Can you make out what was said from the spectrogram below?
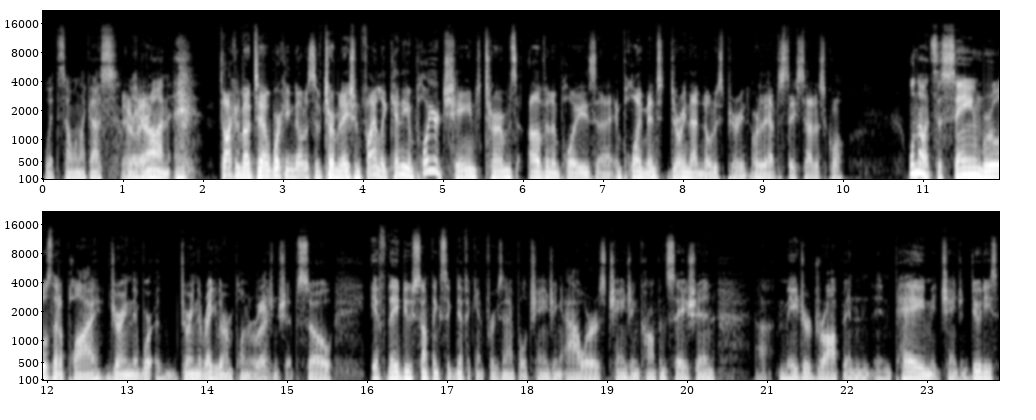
with someone like us yeah, later right. on. Talking about uh, working notice of termination, finally, can the employer change terms of an employee's uh, employment during that notice period, or do they have to stay status quo? Well, no, it's the same rules that apply during the during the regular employment right. relationship. So, if they do something significant, for example, changing hours, changing compensation, uh, major drop in in pay, change in duties,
